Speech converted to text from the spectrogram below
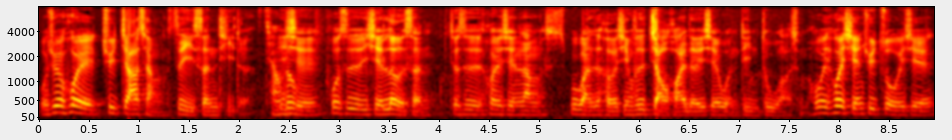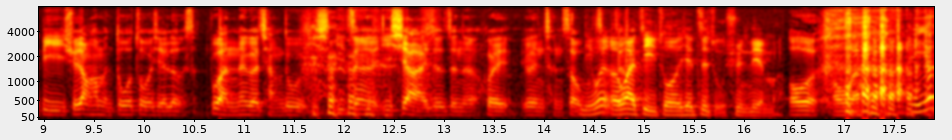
我觉得会去加强自己身体的强度一些，或是一些热身，就是会先让不管是核心或是脚踝的一些稳定度啊什么，会会先去做一些比学长他们多做一些热身，不然那个强度一一真的一下来就真的会有点承受。你会额外自己做一些自主训练吗？偶尔偶尔，你要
